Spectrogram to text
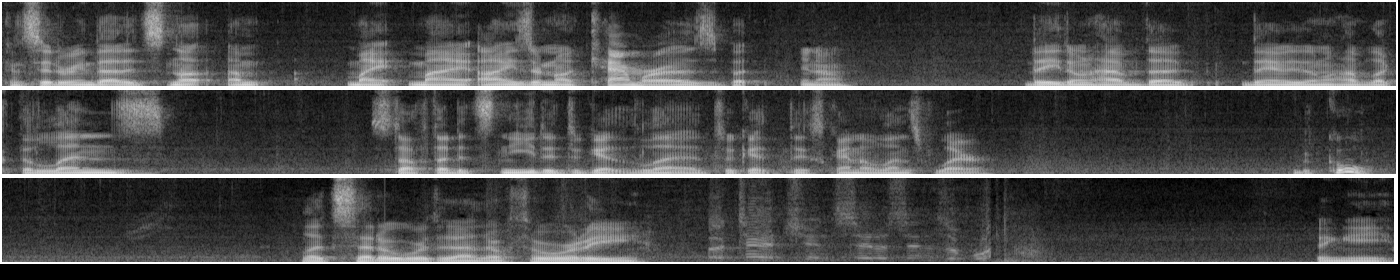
Considering that it's not um my my eyes are not cameras, but you know. They don't have the they don't have like the lens stuff that it's needed to get le to get this kind of lens flare. But cool. Let's head over to that authority Attention, citizens of. thingy.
